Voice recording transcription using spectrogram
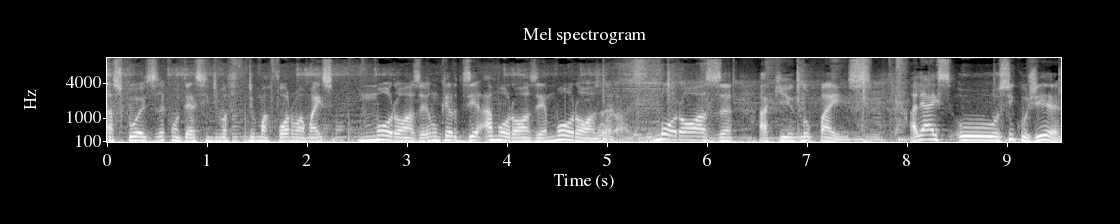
as coisas acontecem de uma, de uma forma mais morosa. Eu não quero dizer amorosa, é morosa. Morosa, morosa aqui no país. Aliás, o 5G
